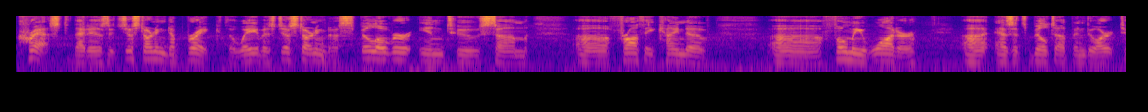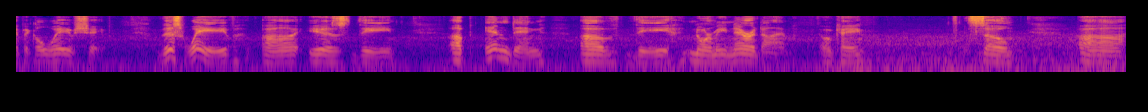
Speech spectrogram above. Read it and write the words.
crest. That is, it's just starting to break. The wave is just starting to spill over into some uh, frothy kind of uh, foamy water uh, as it's built up into our typical wave shape. This wave uh, is the upending of the normie narradigm. Okay, so uh,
